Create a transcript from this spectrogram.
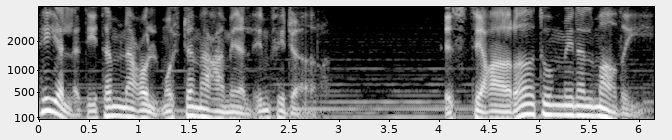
هي التي تمنع المجتمع من الانفجار. استعارات من الماضي.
